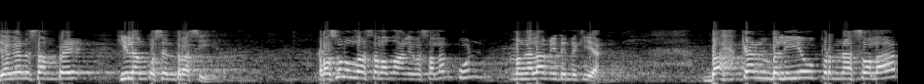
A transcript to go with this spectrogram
jangan sampai hilang konsentrasi. Rasulullah wasallam pun mengalami demikian. Bahkan beliau pernah sholat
